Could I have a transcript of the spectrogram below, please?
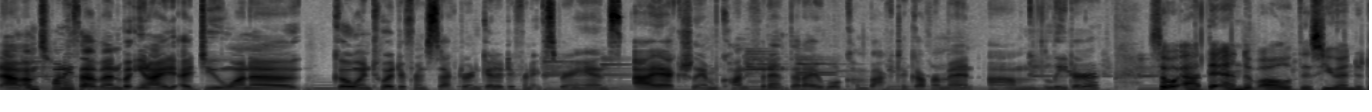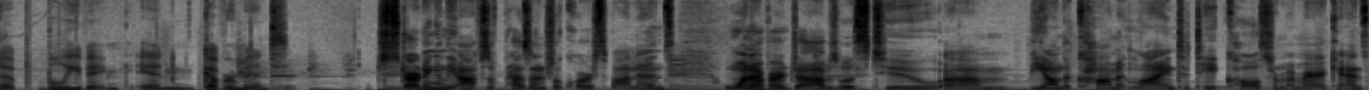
Um, I'm 27, but you know, I, I do want to go into a different sector and get a different experience. I actually am confident that I will come back to government um, later. So at the end of all of this, you ended up believing in government. Starting in the Office of Presidential Correspondence, one of our jobs was to um, be on the comment line to take calls from Americans.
